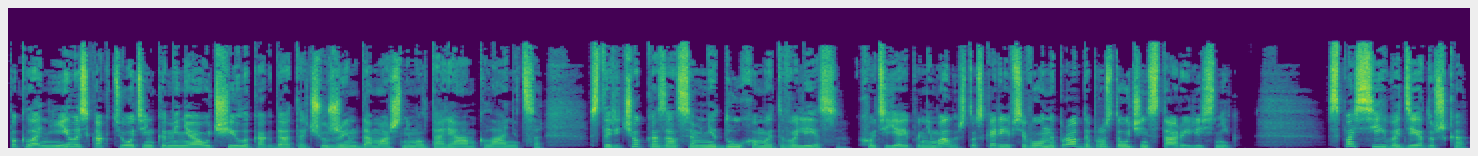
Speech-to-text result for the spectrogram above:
поклонилась, как тетенька меня учила когда-то чужим домашним алтарям кланяться. Старичок казался мне духом этого леса, хоть я и понимала, что, скорее всего, он и правда просто очень старый лесник. «Спасибо, дедушка!»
